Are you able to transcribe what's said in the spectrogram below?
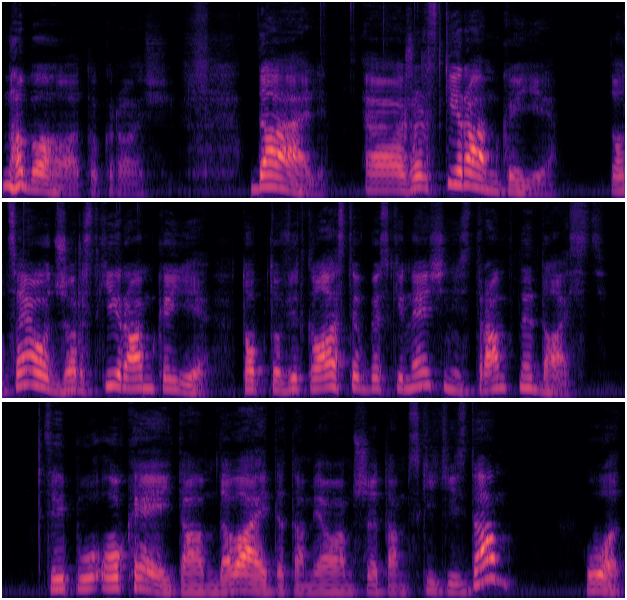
набагато краще. Далі, е, жорсткі рамки є. Оце от жорсткі рамки є. Тобто відкласти в безкінечність Трамп не дасть. Типу, окей, там, давайте там, я вам ще там скількись дам. От.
